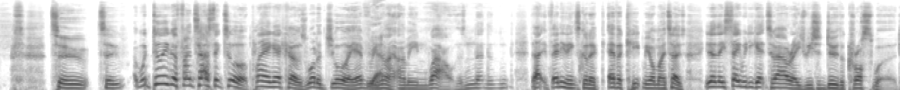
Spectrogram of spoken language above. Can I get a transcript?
to to we're doing a fantastic tour, playing Echoes. What a joy every Yeah. night. I mean, wow. No, that if anything's going to ever keep me on my toes. You know, they say when you get to our age, we should do the crossword.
